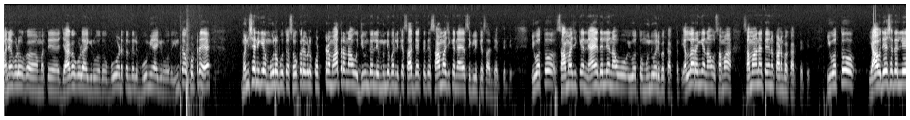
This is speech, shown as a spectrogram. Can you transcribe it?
ಮನೆಗಳು ಮತ್ತು ಮತ್ತೆ ಜಾಗಗಳು ಆಗಿರ್ಬೋದು ಭೂ ಒಡೆತನದಲ್ಲಿ ಭೂಮಿ ಆಗಿರ್ಬೋದು, ಇಂಥವು ಕೊಟ್ಟರೆ ಮನುಷ್ಯನಿಗೆ ಮೂಲಭೂತ ಸೌಕರ್ಯಗಳು ಕೊಟ್ಟರೆ ಮಾತ್ರ ನಾವು ಜೀವನದಲ್ಲಿ ಮುಂದೆ ಬರಲಿಕ್ಕೆ ಸಾಧ್ಯ ಆಗ್ತದೆ, ಸಾಮಾಜಿಕ ನ್ಯಾಯ ಸಿಗಲಿಕ್ಕೆ ಸಾಧ್ಯ ಆಗ್ತದೆ. ಇವತ್ತು ಸಾಮಾಜಿಕ ನ್ಯಾಯದಲ್ಲೇ ನಾವು ಇವತ್ತು ಮುಂದುವರಿಬೇಕಾಗ್ತದೆ. ಎಲ್ಲರಂಗೆ ನಾವು ಸಮ, ಸಮಾನತೆಯನ್ನು ಕಾಣಬೇಕಾಗ್ತೈತಿ ಇವತ್ತು ಯಾವ ದೇಶದಲ್ಲಿ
